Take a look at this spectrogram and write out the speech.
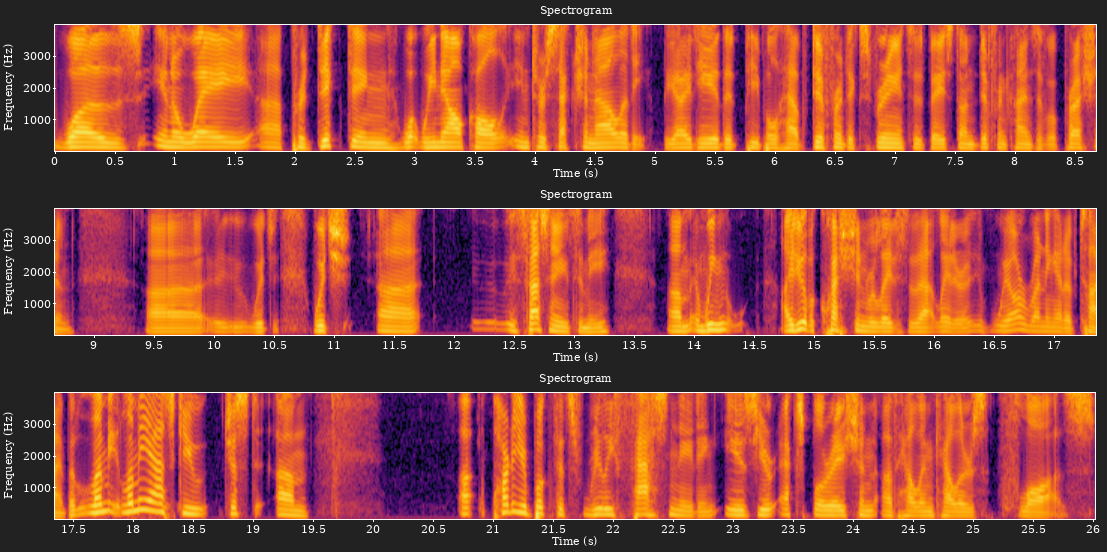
was in a way uh, predicting what we now call intersectionality the idea that people have different experiences based on different kinds of oppression uh, which which uh, is fascinating to me um, and we I do have a question related to that later we are running out of time but let me let me ask you just um, uh, part of your book that's really fascinating is your exploration of Helen Keller's flaws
